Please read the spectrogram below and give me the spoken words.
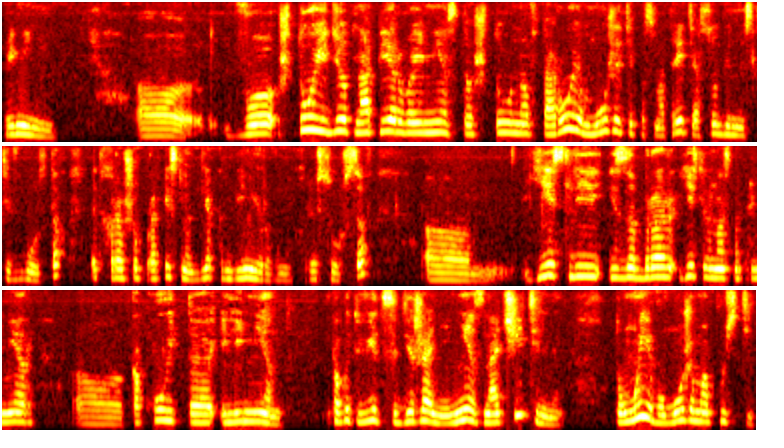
применим. А, в, что идет на первое место, что на второе, можете посмотреть особенности в ГОСТах. Это хорошо прописано для комбинированных ресурсов. А, если, изобра... Если у нас, например, а, какой-то элемент, какой-то вид содержания незначительный, то мы его можем опустить.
